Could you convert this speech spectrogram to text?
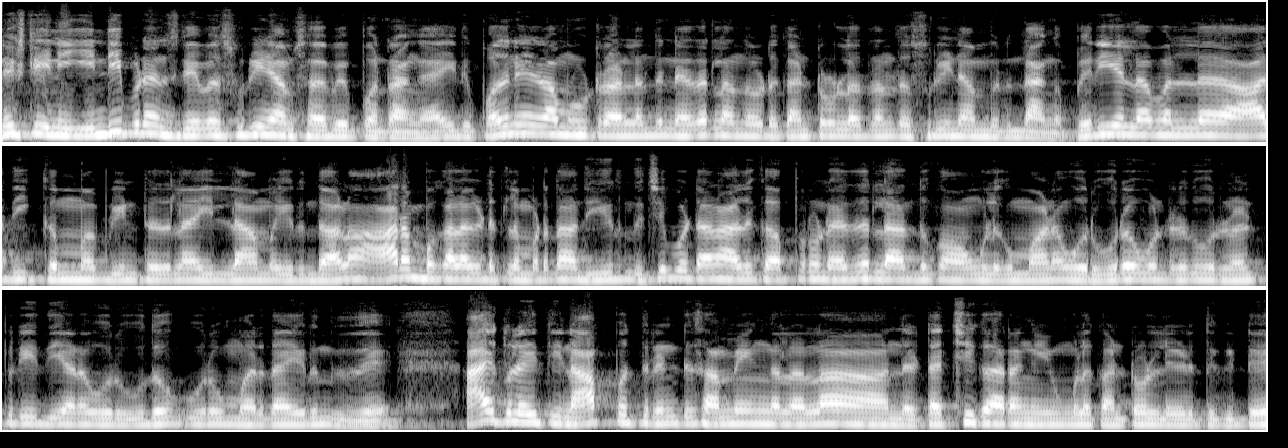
நெக்ஸ்ட் இன்னைக்கு இண்டிபெண்டன்ஸ் டேவை சுரினாம் செலிப்ரேட் பண்ணுறாங்க இது பதினேழாம் நூற்றாண்டுலேருந்து நெதர்லாந்தோட கண்ட்ரோலில் தான் இந்த சுரினாம் இருந்தாங்க. பெரிய லெவலில் ஆதிக்கம் அப்படின்றதுலாம் இல்லாமல் இருந்தாலும் ஆரம்ப காலகட்டத்தில் மட்டும் தான் அது இருந்துச்சு. பட் ஆனால் அதுக்கப்புறம் நெதர்லாந்துக்கும் அவங்களுக்குமான ஒரு உறவுன்றது ஒரு நட்பு ரீதியான ஒரு உதவு உறவு மாதிரி தான் இருந்தது. ஆயிரத்தி தொள்ளாயிரத்தி நாற்பத்தி ரெண்டு சமயங்களெல்லாம் அந்த டச்சுக்காரங்க இவங்களை கண்ட்ரோலில் எடுத்துக்கிட்டு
